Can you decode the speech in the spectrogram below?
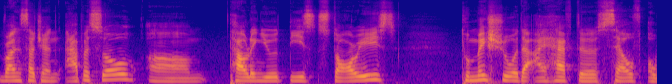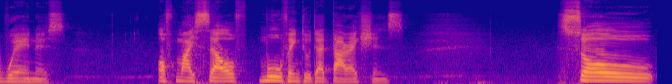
run such an episode, um, telling you these stories to make sure that I have the self awareness of myself moving to that directions. So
